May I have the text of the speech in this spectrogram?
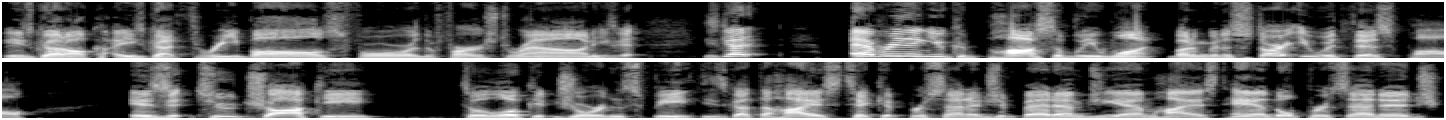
he's got all he's got three balls for the first round. He's got he's got everything you could possibly want. But I'm going to start you with this, Paul. Is it too chalky to look at Jordan Spieth? He's got the highest ticket percentage at BetMGM, highest handle percentage,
